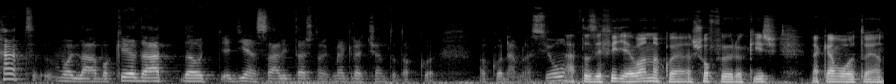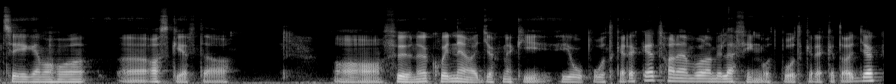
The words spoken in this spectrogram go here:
Hát, vagy lábakél, de, hát, de hogy egy ilyen szállításnak megrecsented, akkor, akkor nem lesz jó. Hát azért figyelj, vannak olyan sofőrök is, nekem volt olyan cégem, ahol azt kérte a a főnök, hogy ne adjak neki jó pótkereket, hanem valami lefingott pótkereket adjak,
